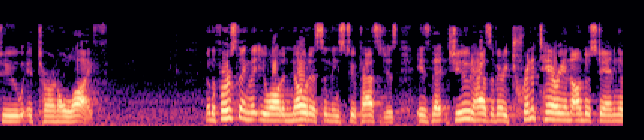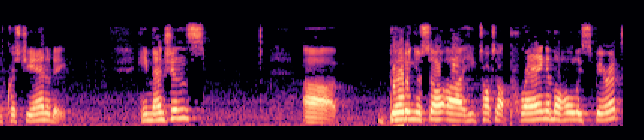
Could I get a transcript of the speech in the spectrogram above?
to eternal life. Now, the first thing that you ought to notice in these two passages is that Jude has a very Trinitarian understanding of Christianity. He mentions uh, building yourself, uh, he talks about praying in the Holy Spirit,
